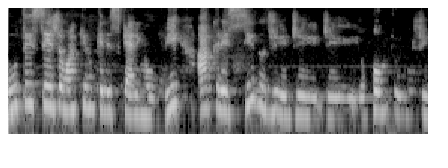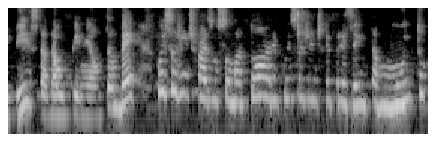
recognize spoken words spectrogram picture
úteis, sejam aquilo que eles querem ouvir, acrescido de, de, de o ponto de vista da opinião também. Com isso a gente faz um somatório, com isso a gente representa muito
